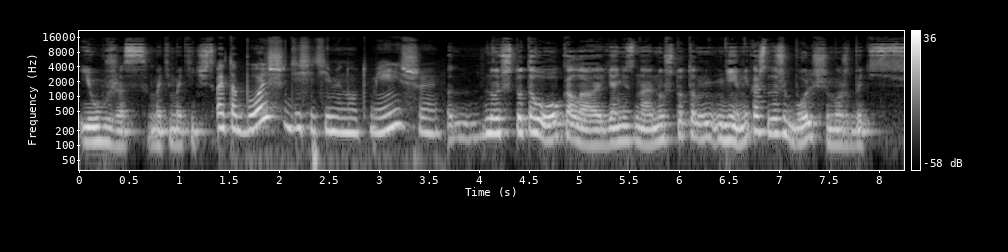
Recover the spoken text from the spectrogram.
и ужас математический. Это больше 10 минут, меньше? Ну, что-то около, я не знаю, ну что-то, не, мне кажется, даже больше, может быть,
